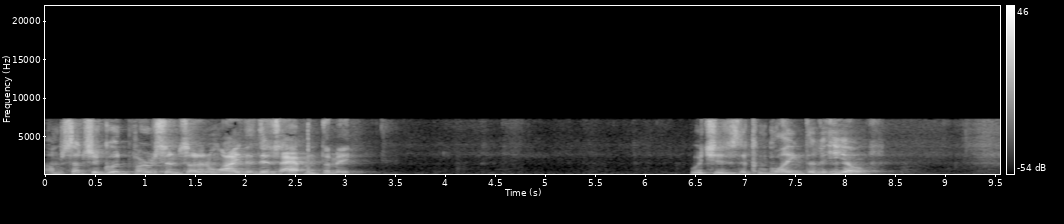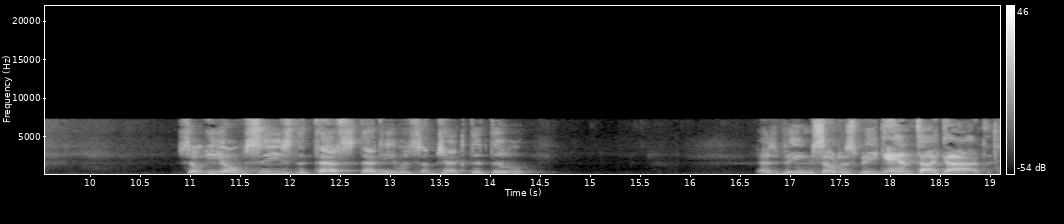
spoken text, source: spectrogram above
I'm such a good person, so then why did this happen to me? Which is the complaint of Eov. So Eov sees the test that he was subjected to as being, so to speak, anti God.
